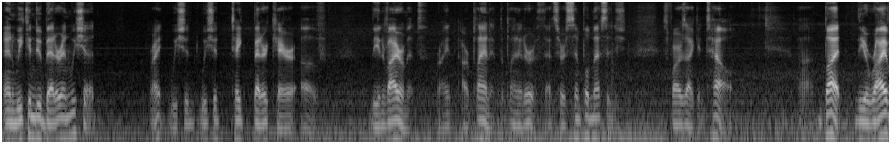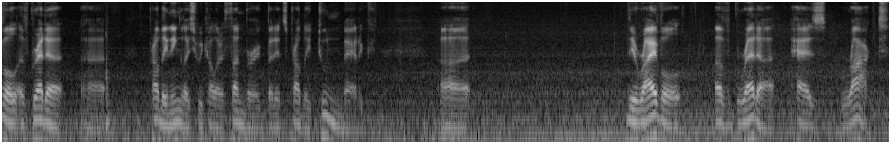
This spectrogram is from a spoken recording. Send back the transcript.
and we can do better, and we should. Right? We should we should take better care of the environment right? Our planet, the planet Earth. That's her simple message, as far as I can tell. Uh, but the arrival of Greta, uh, probably in English we call her Thunberg, but it's probably Thunberg. Uh, the arrival of Greta has rocked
